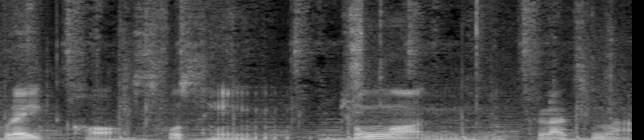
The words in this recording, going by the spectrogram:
브레이커, 소생, 종원, 플라즈마,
